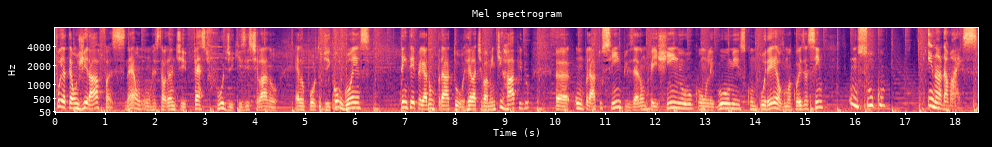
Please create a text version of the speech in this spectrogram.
Fui até um Girafas, né, um, restaurante fast food que existe lá no aeroporto de Congonhas. Tentei pegar um prato relativamente rápido, uh, um prato simples, era um peixinho com legumes, com purê, alguma coisa assim, um suco e nada mais.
